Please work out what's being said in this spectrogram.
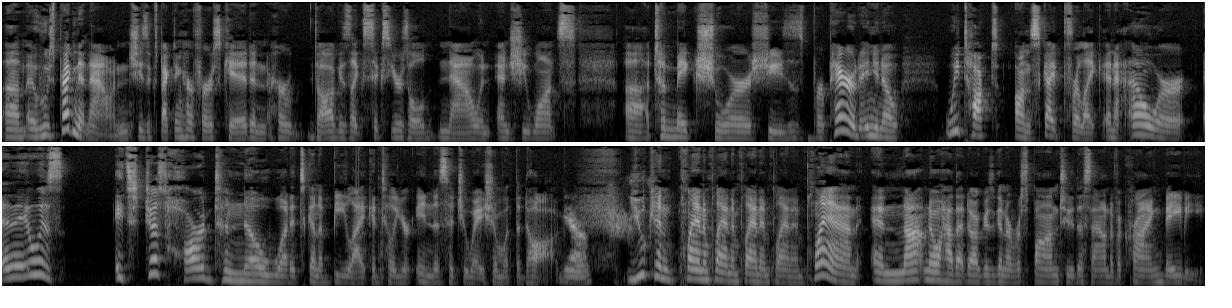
um, who's pregnant now and she's expecting her first kid and her dog is like six years old now and, and she wants uh, to make sure she's prepared. And you know we talked on skype for like an hour and it was it's just hard to know what it's going to be like until you're in the situation with the dog. Yeah. You can plan and plan and plan and plan and plan and not know how that dog is going to respond to the sound of a crying baby.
